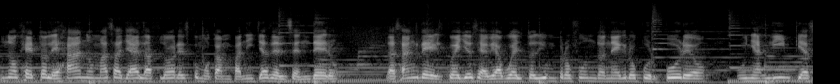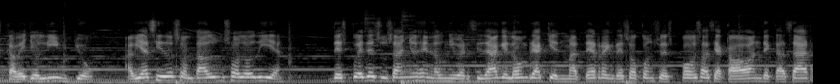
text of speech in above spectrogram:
un objeto lejano más allá de las flores como campanillas del sendero. La sangre del cuello se había vuelto de un profundo negro purpúreo uñas limpias, cabello limpio. Había sido soldado un solo día. Después de sus años en la universidad, el hombre a quien maté regresó con su esposa, se acababan de casar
